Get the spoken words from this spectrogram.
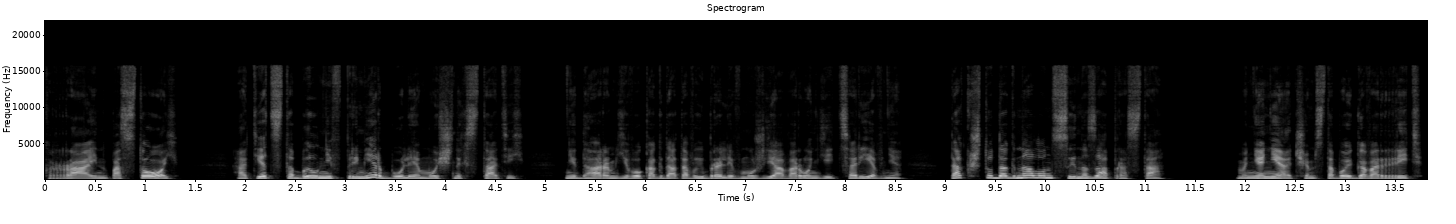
«Крайн, постой!» Отец-то был не в пример более мощных статей. Недаром его когда-то выбрали в мужья вороньей царевне, так что догнал он сына запросто. «Мне не о чем с тобой говорить»,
